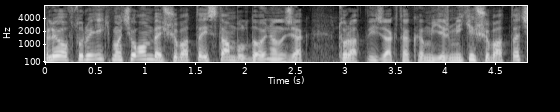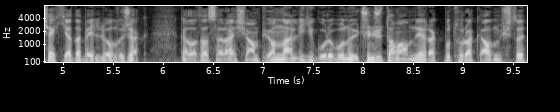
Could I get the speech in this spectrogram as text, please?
Playoff turu ilk maçı 15 Şubat'ta İstanbul'da oynanacak. Tur atlayacak takım 22 Şubat'ta Çekya'da belli olacak. Galatasaray Şampiyonlar Ligi grubunu 3. tamamlayarak bu tura kalmıştı.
